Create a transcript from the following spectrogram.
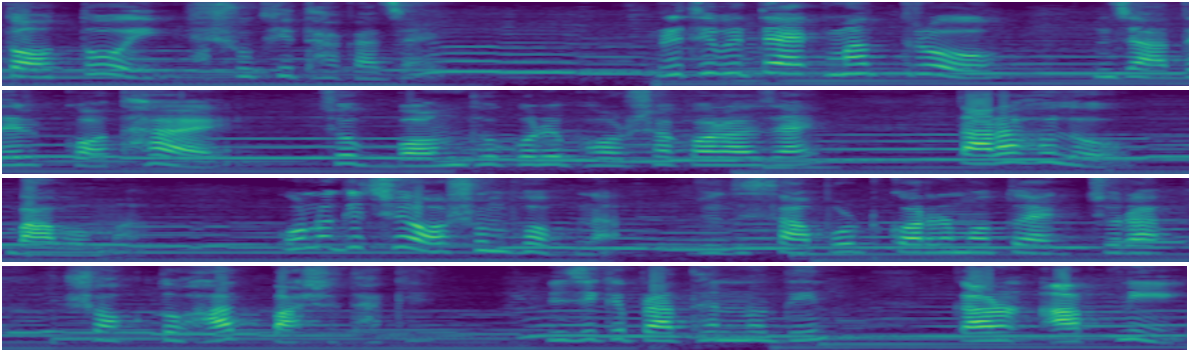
ততই সুখী থাকা যায়। পৃথিবীতে একমাত্র যাদের কথায় চোখ বন্ধ করে ভরসা করা যায়, তারা হলো বাবা মা। কোনো কিছু অসম্ভব না, যদি সাপোর্ট করার মতো একজোড়া শক্ত হাত পাশে থাকে। নিজেকে প্রাধান্য দিন, কারণ আপনি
